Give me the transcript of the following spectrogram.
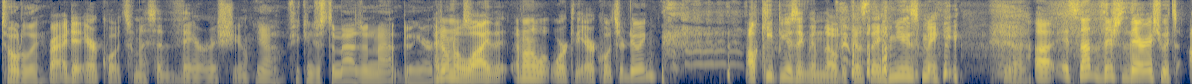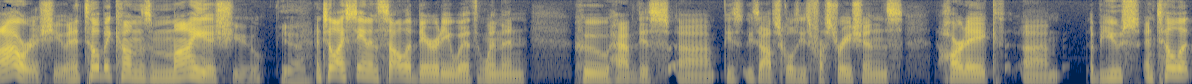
Totally. Right? I did air quotes when I said their issue. Yeah. If you can just imagine Matt doing air. Quotes. I don't know why. The, I don't know what work the air quotes are doing. I'll keep using them though because they amuse me. Yeah. Uh, it's not this their issue; it's our issue, and until it becomes my issue, Yeah. until I stand in solidarity with women who have this uh, these these obstacles, these frustrations, heartache, um, abuse, until it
